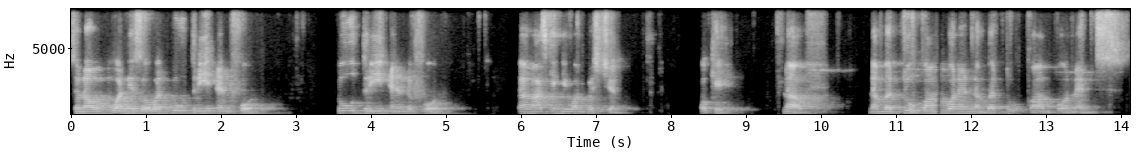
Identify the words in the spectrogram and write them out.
So now one is over, two, three, and four. Two, three, and four. I'm asking you one question. Okay. Now, number two, component number two, components.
